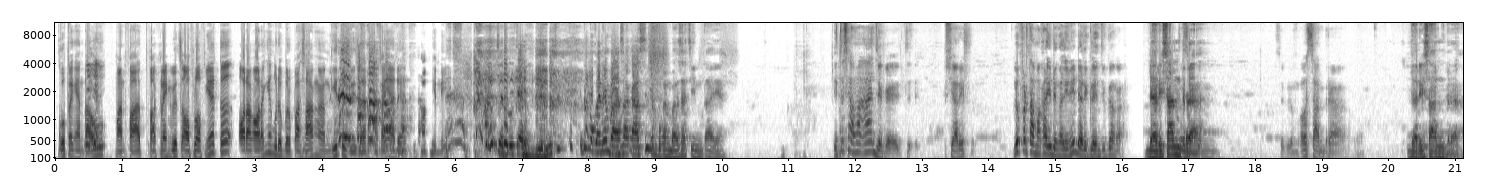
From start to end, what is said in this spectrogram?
gue pengen tahu manfaat Five Language of Love-nya ke orang-orang yang udah berpasangan gitu sih, Zar. Makanya ada episode ini. Jadi kayak gini. Itu bukannya bahasa kasih ya, bukan bahasa cinta ya. Itu sama aja kayak Syarif. Lu pertama kali dengar ini dari Glenn juga nggak? Dari Sandra. Sebelum, sebelum oh Sandra. Dari Sandra.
